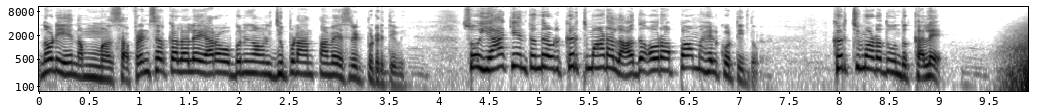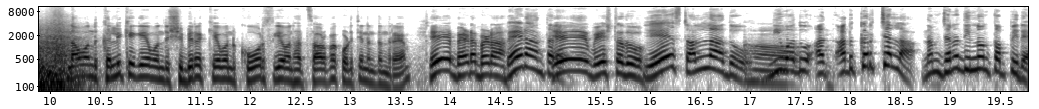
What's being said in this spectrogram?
ನೋಡಿ ನಮ್ಮ ಸ ಫ್ರೆಂಡ್ ಸರ್ಕಲಲ್ಲೇ ಯಾರೋ ಒಬ್ಬನಿಗೆ ಅವ್ನಿಗೆ ಜಿಪ್ಪಣ ಅಂತ ನಾವೇ ಹೆಸರಿಟ್ಬಿಟ್ಟಿರ್ತೀವಿ. ಸೊ ಯಾಕೆ ಅಂತಂದರೆ ಅವ್ರು ಖರ್ಚು ಮಾಡಲ್ಲ ಅದು ಅವ್ರ ಅಪ್ಪ ಅಮ್ಮ ಹೇಳ್ಕೊಟ್ಟಿದ್ದು. ಖರ್ಚು ಮಾಡೋದು ಒಂದು ಕಲೆ. ನಾವು ಒಂದು ಕಲಿಕೆಗೆ ಒಂದು ಶಿಬಿರಕ್ಕೆ ಒಂದು ಕೋರ್ಸ್ಗೆ ಒಂದು ಹತ್ತು ಸಾವಿರ ರೂಪಾಯಿ ಕೊಡ್ತೀನಿ ಅಂತಂದ್ರೆ ಏ ಬೇಡ ಬೇಡ. ಬೇಡ ಅಂತಾರೆ. ಏ ವೇಸ್ಟ್ ಅದು. ವೇಸ್ಟ್ ಅಲ್ಲ ಅದು. ನೀವು ಅದು ಅದ್- ಅದು ಖರ್ಚಲ್ಲ. ನಮ್ಮ ಜನದ ಇನ್ನೊಂದು ತಪ್ಪಿದೆ.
